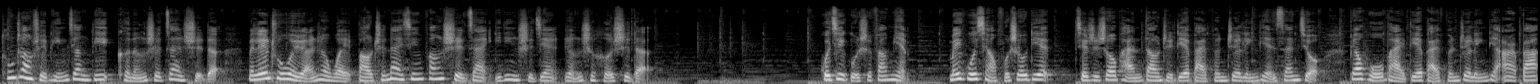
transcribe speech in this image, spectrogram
通胀水平降低可能是暂时的。美联储委员认为，保持耐心方式在一定时间仍是合适的。国际股市方面，美股小幅收跌，截至收盘，道指跌百分之零点三九，标普五百跌百分之零点二八，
